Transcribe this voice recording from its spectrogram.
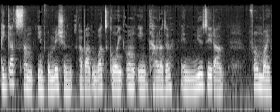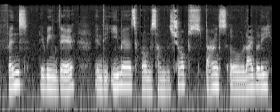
I got some information about what's going on in Canada and New Zealand from my friends living there in the emails from some shops, banks, or library.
